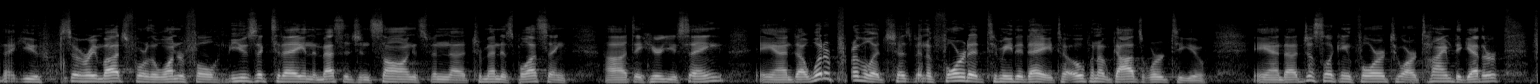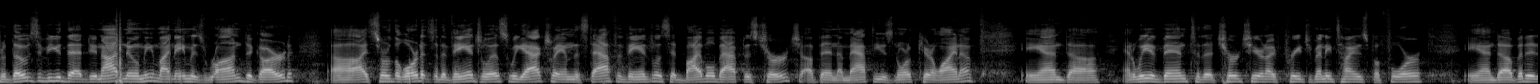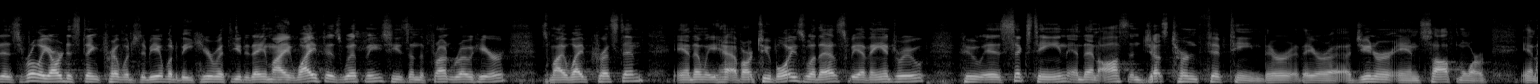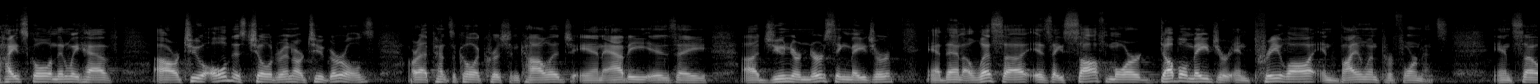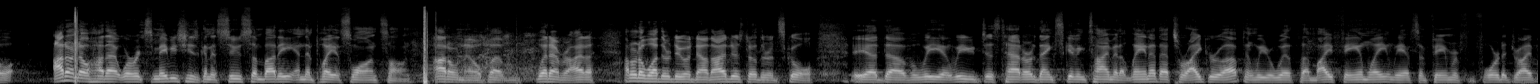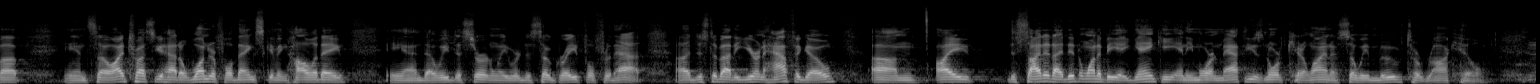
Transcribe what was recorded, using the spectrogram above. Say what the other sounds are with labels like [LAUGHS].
Thank you so very much for the wonderful music today and the message and song. It's been a tremendous blessing uh, to hear you sing. And uh, what a privilege has been afforded to me today to open up God's word to you. And uh, just looking forward to our time together. For those of you that do not know me, my name is Ron DeGard. Uh, I serve the Lord as an evangelist. We actually am the staff evangelist at Bible Baptist Church up in uh, Matthews, North Carolina. And, uh, and we have been to the church here, and I've preached many times before. And, uh, but it is really our distinct privilege to be able to be here with you today. My wife is with me. She's in the front row here. It's my wife, Kristen. And then we have our two boys with us. We have Andrew, who is 16, and then Austin just turned 15. They're, they are a junior and sophomore in high school. And then we have Uh, our two oldest children, our two girls, are at Pensacola Christian College, and Abby is a, a junior nursing major, and then Alyssa is a sophomore double major in pre law and violin performance. And so I don't know how that works. Maybe she's going to sue somebody and then play a swan song. I don't know, but whatever. I, I don't know what they're doing now. I just know they're in school. And uh, but we, uh, we just had our Thanksgiving time in Atlanta. That's where I grew up, and we were with uh, my family. And we have some family from Florida drive up. And so I trust you had a wonderful Thanksgiving holiday. And uh, we just certainly were just so grateful for that. Uh, just about a year and a half ago, um, I decided I didn't want to be a Yankee anymore in Matthews, North Carolina, so we moved to Rock Hill.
